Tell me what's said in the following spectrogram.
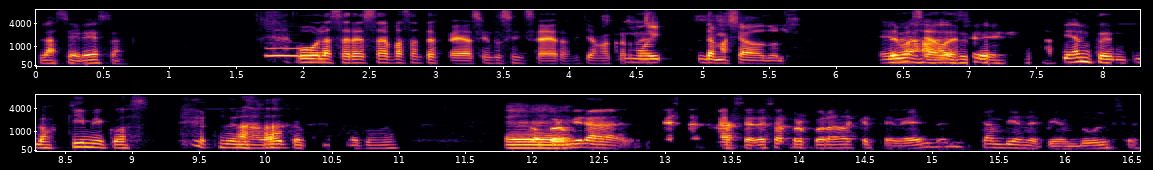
la cereza. Uh, la cereza es bastante fea, siendo sincero, ya me acordé. muy demasiado dulce. Es- Demasiado ajá, de- Sí. sienten los químicos en la boca. comes. No, Eh, pero mira, esta- las cerezas preparadas que te venden también es bien dulce.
